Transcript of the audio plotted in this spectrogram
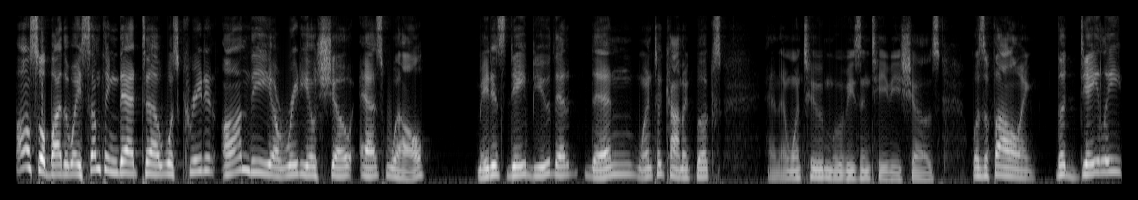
Also, by the way, something that uh, was created on the uh, radio show as well, made its debut, that then went to comic books and then went to movies and TV shows, was the following the Daily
